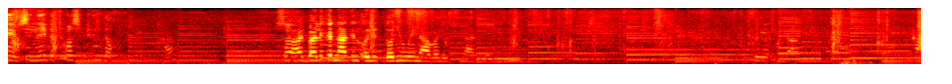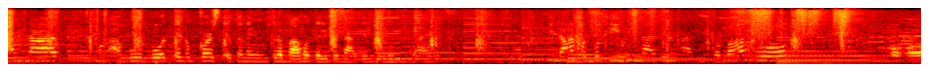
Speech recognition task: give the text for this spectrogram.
Ma'am, sinigat mas pinda. Ha? So, ay, balikan natin ulit doon yung winawalis natin. Kasi ang daming kanat, mga abubot, and of course, ito na yung trabaho talaga natin ngayon, guys. So, kailangan abutihin natin ang ating trabaho. Oo.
